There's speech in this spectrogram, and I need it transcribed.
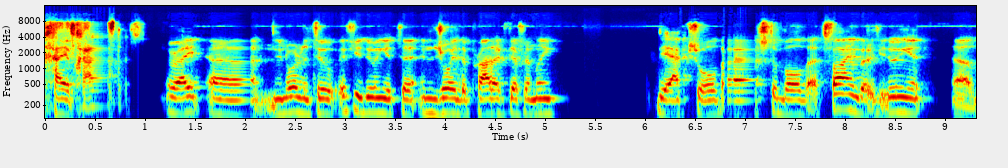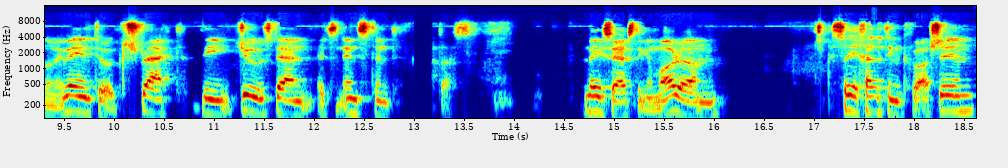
chayiv chastas, right? Uh, in order to, if you're doing it to enjoy the product differently, the actual vegetable, that's fine. But if you're doing it uh, to extract the juice, then it's an instant chastas. Next, ask the Gemara. Um, Seichet in Kvashin,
